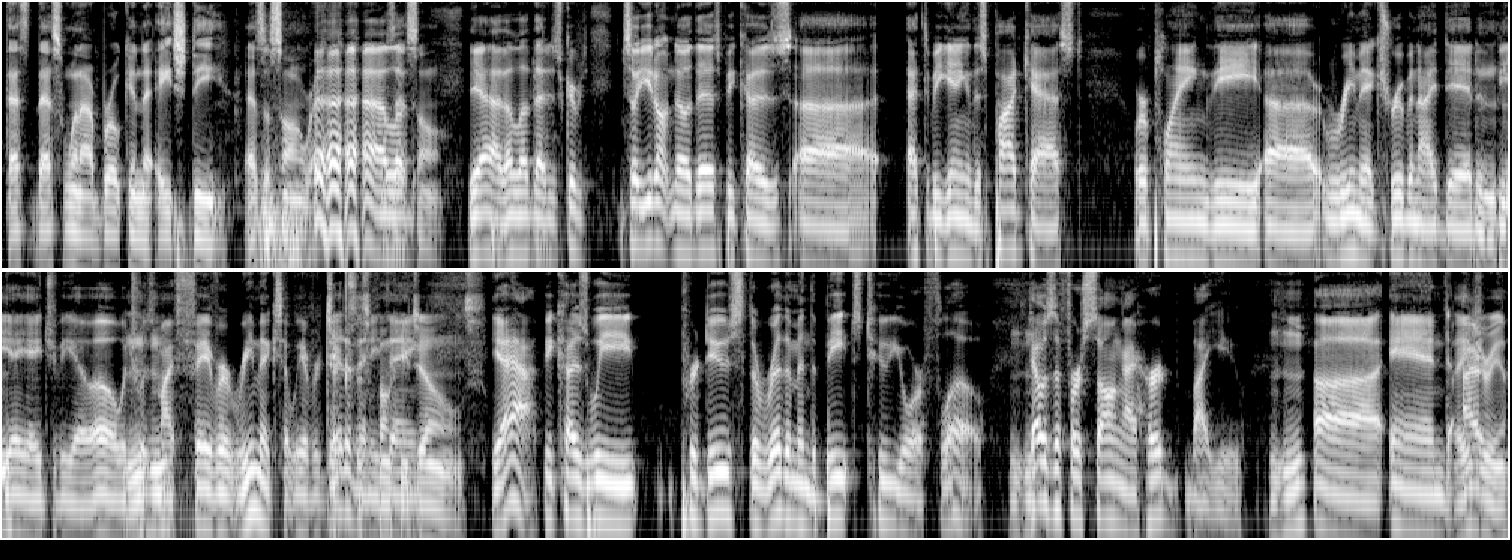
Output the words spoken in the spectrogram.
That's that's when I broke into HD as a songwriter. I love that song. Yeah, I love that description. So you don't know this because uh, at the beginning of this podcast, we're playing the uh, remix Ruben and I did of Bavu, which was my favorite remix that we ever did Mm-hmm. Texas of Funky anything. Jones. Yeah, because we produced the rhythm and the beats to your flow. Mm-hmm. That was the first song I heard by you. Uh, and I-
